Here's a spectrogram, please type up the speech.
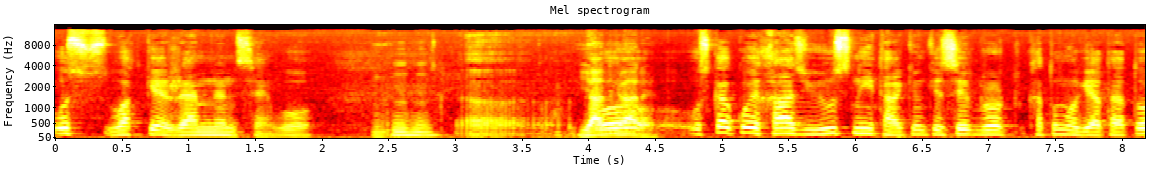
उस वक्त के रेमनेंट्स हैं वो यादगार तो है। उसका कोई खास यूज़ नहीं था क्योंकि सिल्क रोड खत्म हो गया था तो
